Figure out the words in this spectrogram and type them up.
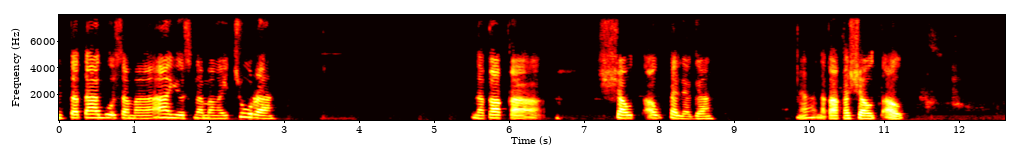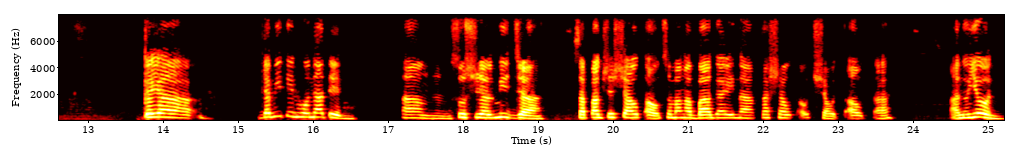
nagtatago sa maayos na mga itsura, nakaka shout out talaga. Na, nakaka shout out. Kaya gamitin ho natin ang social media sa pag-shout out sa mga bagay na ka-shout out, shout out. Ah. Ano yun?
